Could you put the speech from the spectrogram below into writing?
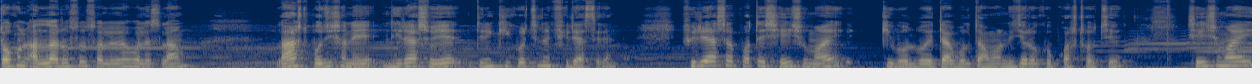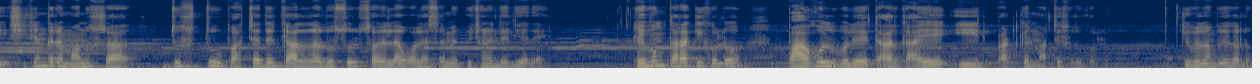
তখন আল্লাহ রসুল সাল্লাহ আলাইসাল্লাম লাস্ট পজিশনে নিরাশ হয়ে তিনি কি করছিলেন? ফিরে আসছিলেন। ফিরে আসার পথে সেই সময় কি বলব, এটা বলতে আমার নিজেরও খুব কষ্ট হচ্ছে। সেই সময় সেখানকার মানুষরা দুষ্টু বাচ্চাদেরকে আল্লাহ রসুল সাল্লাহ আলাইসলামের পিছনে লেলিয়ে দেয়। এবং তারা কি করল? পাগল বলে তার গায়ে ইট, পাটকেল মারতে শুরু করল। কি বললাম, বুঝে গেল?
